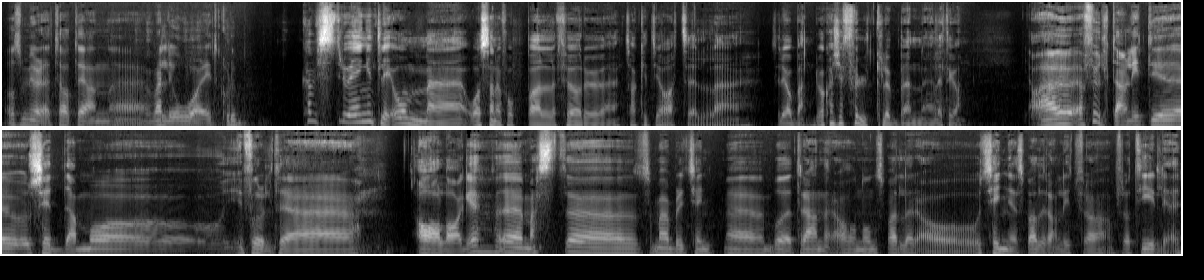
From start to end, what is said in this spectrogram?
Og som gjør det til at det er en veldig ålreit klubb. Hva visste du egentlig om uh, Åsane fotball før du uh, takket ja til, til, jobben? Du har kanskje fulgt klubben litt? Grann. Ja, jeg har fulgt dem litt og sett dem og, i forhold til A-laget mest. som jeg har blitt kjent med både trenere og noen spillere, og, kjenner spillerne litt fra, fra, tidligere.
